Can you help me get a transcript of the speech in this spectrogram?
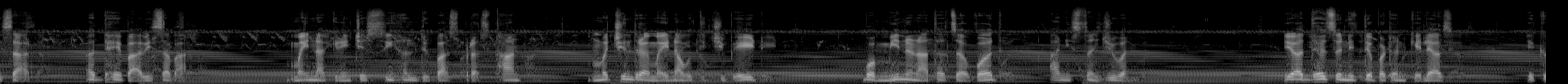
प्रतिसाद अध्याय बावीसावा. मैनाकिनीचे सिंहल द्वीपास प्रस्थान मच्छिंद्र मैनावतीची भेट व मीननाथाचं वध आणि संजीवन. या अध्यायाचं नित्यपठन केल्यास एक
